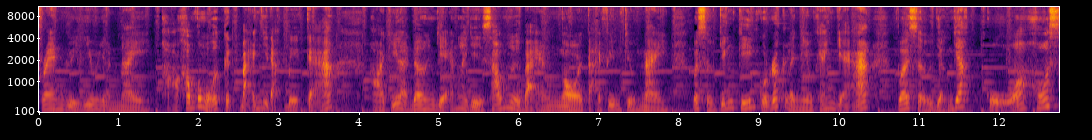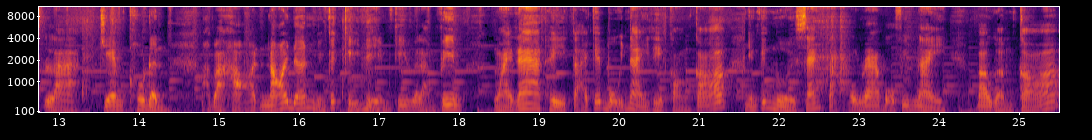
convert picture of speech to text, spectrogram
Friend Reunion này họ không có một cái kịch bản gì đặc biệt cả họ chỉ là đơn giản là gì sáu người bạn ngồi tại phim trường này với sự chứng kiến của rất là nhiều khán giả, với sự dẫn dắt của host là James Corden. Và họ nói đến những cái kỷ niệm khi về làm phim. Ngoài ra thì tại cái buổi này thì còn có những cái người sáng tạo ra bộ phim này, bao gồm có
